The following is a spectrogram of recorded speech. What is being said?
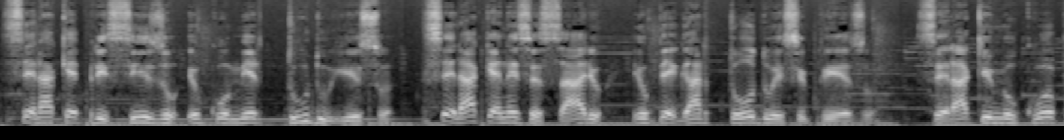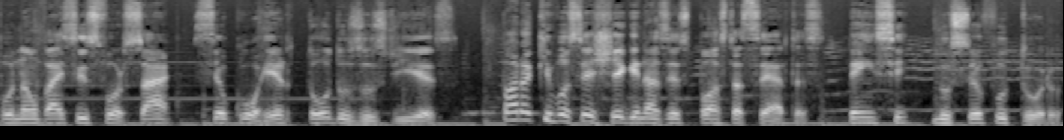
Será que é preciso eu comer tudo isso? Será que é necessário eu pegar todo esse peso? Será que meu corpo não vai se esforçar se eu correr todos os dias? Para que você chegue nas respostas certas, pense no seu futuro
